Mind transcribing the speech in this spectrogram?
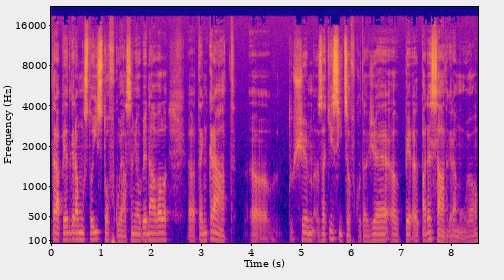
teda 5 gramů stojí stovku. Já jsem ji objednával eh, tenkrát eh, tuším za tisícovku, takže 50 gramů, jo.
